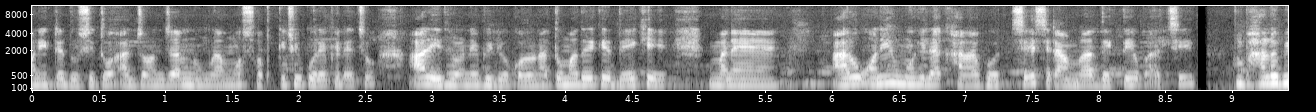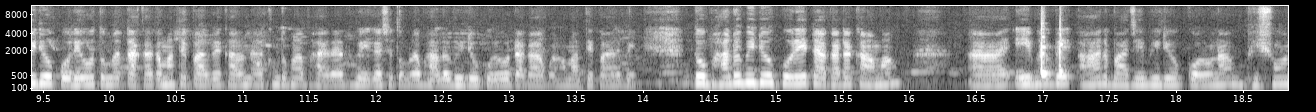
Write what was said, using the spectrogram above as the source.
অনেকটা দূষিত আর জঞ্জাল, নোংরামো সব কিছুই করে ফেলেছো, আর এই ধরনের ভিডিও করো না। তোমাদেরকে দেখে মানে আরও অনেক মহিলা খারাপ হচ্ছে, সেটা আমরা দেখতেও পাচ্ছি। ভালো ভিডিও করেও তোমরা টাকা কামাতে পারবে, কারণ এখন তোমরা ভাইরাল হয়ে গেছে, তোমরা ভালো ভিডিও করেও টাকা কামাতে পারবে। তো ভালো ভিডিও করে টাকাটা কামাও। এইভাবে আর বাজে ভিডিও করো না, ভীষণ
